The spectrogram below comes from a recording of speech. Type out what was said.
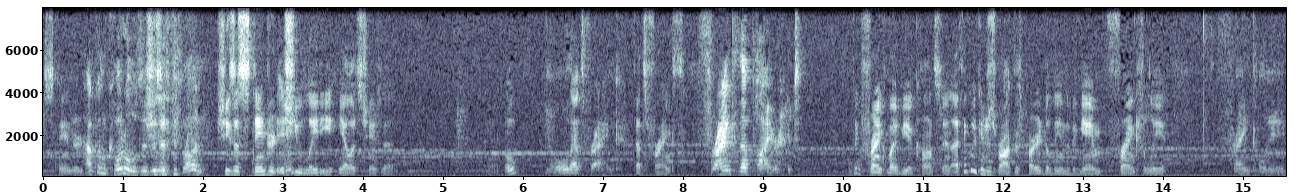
standard. How come Kodals is She's in a- front? She's a standard Hmm? issue lady. Yeah, let's change that. Okay. Oh, No, that's Frank. that's Frank. Frank the pirate. I think Frank might be a constant. I think we can just rock this party till the end of the game. Frankly. Frankly.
